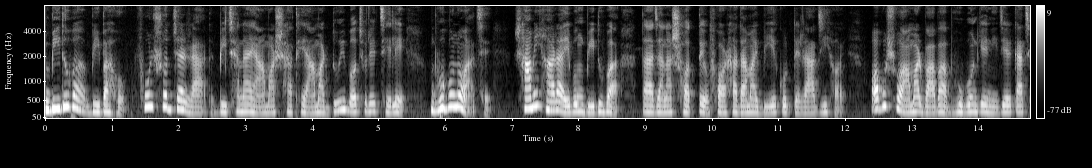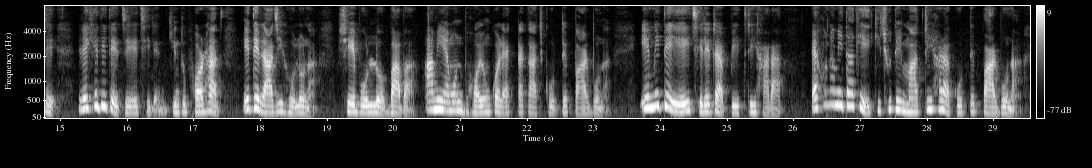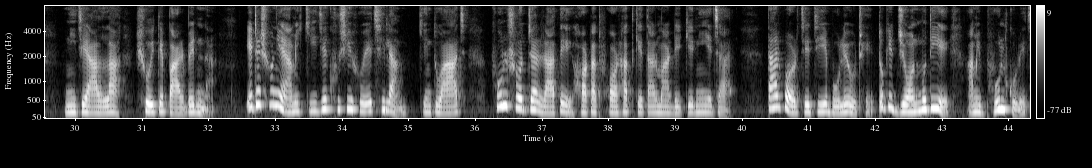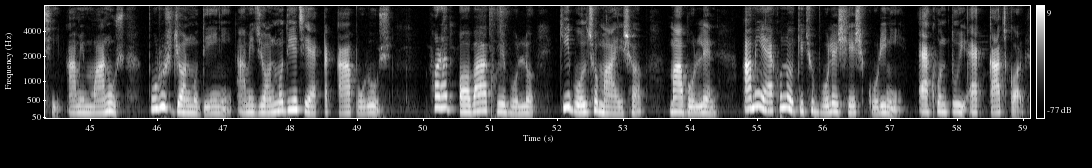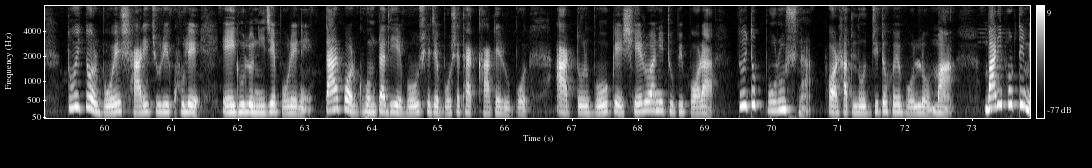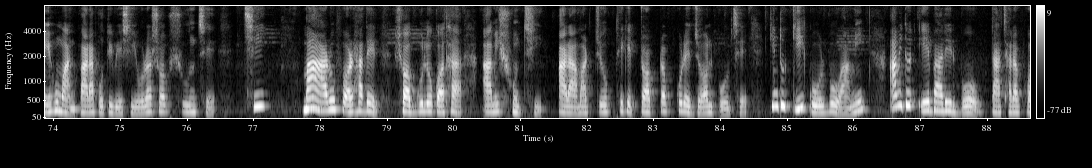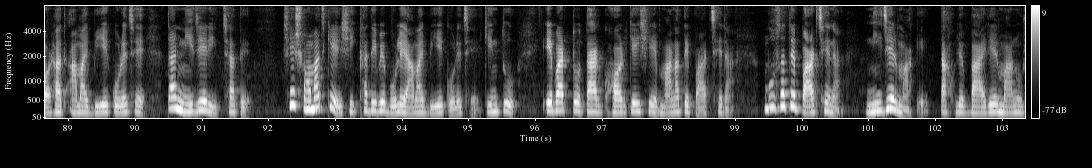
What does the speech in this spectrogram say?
বিধবা বিবাহ, ফুলশয্যার রাত, বিছানায় আমার সাথে আমার দুই বছরের ছেলে ভুবনও আছে। স্বামী হারা এবং বিধবা, তা জানা সত্ত্বেও ফরহাদ আমায় বিয়ে করতে রাজি হয়। অবশ্য আমার বাবা ভুবনকে নিজের কাছে রেখে দিতে চেয়েছিলেন, কিন্তু ফরহাদ এতে রাজি হলো না। সে বলল, বাবা, আমি এমন ভয়ঙ্কর একটা কাজ করতে পারব না। এমনিতে এই ছেলেটা পিতৃহারা। এখন আমি তাকে কিছুতেই মাতৃহারা করতে পারব না। নিজে আল্লাহ সইতে পারবেন না। এটা শুনে আমি কি যে খুশি হয়েছিলাম, কিন্তু আজ ফুলশয্যার রাতে হঠাৎ ফরহাদকে তার মা ডেকে নিয়ে যায়। তারপর চেঁচিয়ে বলে ওঠে, তোকে জন্ম দিয়ে আমি ভুল করেছি। আমি মানুষ, পুরুষ জন্ম দিইনি। আমি জন্ম দিয়েছি একটা কা পুরুষ ফরহাদ অবাক হয়ে বলল, কি বলছো মা এসব? মা বললেন, আমি এখনও কিছু বলে শেষ করিনি। এখন তুই এক কাজ কর। তুই তোর বউয়ের শাড়ি চুড়ি খুলে এইগুলো নিজে পরে নে। তারপর ঘোমটা দিয়ে বউ সেজে বসে থাক খাটের উপর। আর তোর বউকে শেরওয়ানি টুপি পরা। তুই তো পুরুষ না। ফরহাদ লজ্জিত হয়ে বলল, মা বাড়ি ভর্তি মেহমান, পাড়া প্রতিবেশী, ওরা সব শুনছে। ছি, মা আরও ফরহাদের সবগুলো কথা আমি শুনছি। আর আমার চোখ থেকে টপ টপ করে জল পড়ছে। কিন্তু কি করব আমি? আমি তো এ বাড়ির বউ, তাছাড়া ফরহাদ আমায় বিয়ে করেছে তার নিজের ইচ্ছাতে। সে সমাজকে শিক্ষা দেবে বলে আমায় বিয়ে করেছে, কিন্তু এবার তো তার ঘরকেই সে মানাতে পারছে না, বুঝাতে পারছে না নিজের মাকে। তাহলে বাইরের মানুষ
